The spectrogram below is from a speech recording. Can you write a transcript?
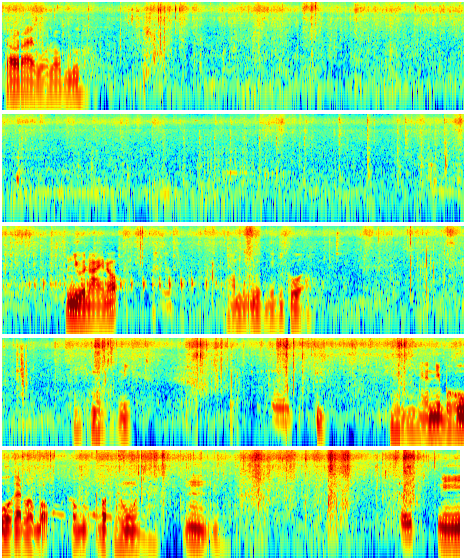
เจ้าได้บ่ลองดูมันอยู่ในเนาะทำอื่นกันดีกว่านี่มึงนี่ นี่อันนี้บ่ฮู้กันว่าบ่เขาบ่เป็นฮู้เนี่ยอืมอืมอึ๊บนี่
